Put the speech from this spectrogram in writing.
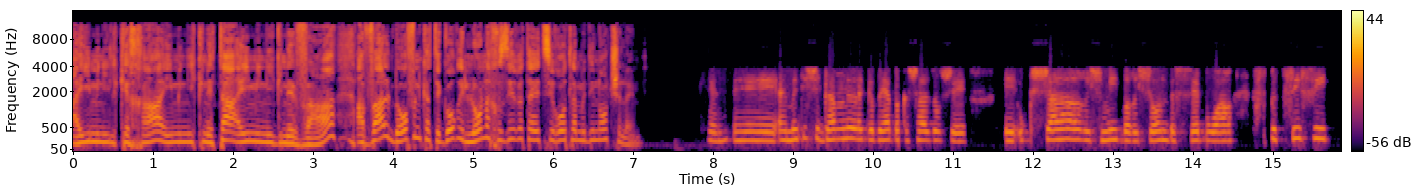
האם היא נלקחה, האם היא נקנתה, האם היא נגנבה, אבל באופן קטגורי לא נחזיר את היצירות למדינות שלהם. כן, האמת היא שגם לגבי הבקשה הזו שהוגשה רשמית בראשון בפברואר, ספציפית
